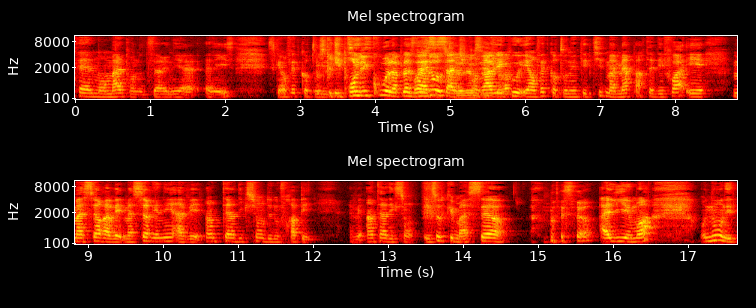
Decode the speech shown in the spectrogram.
tellement mal pour notre soeur aînée euh, Anaïs. Parce qu'en fait, quand on Parce que tu prends petite- les coups à la place Ouais, des autres. ça, tu euh, prends aussi, grave tu les vois. coups. Et en fait, quand on était petite, ma mère partait des fois et ma soeur avait, ma soeur aînée avait interdiction de nous frapper. Elle avait interdiction. Et sauf que ma soeur, ma soeur Ali et moi, nous on, est,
